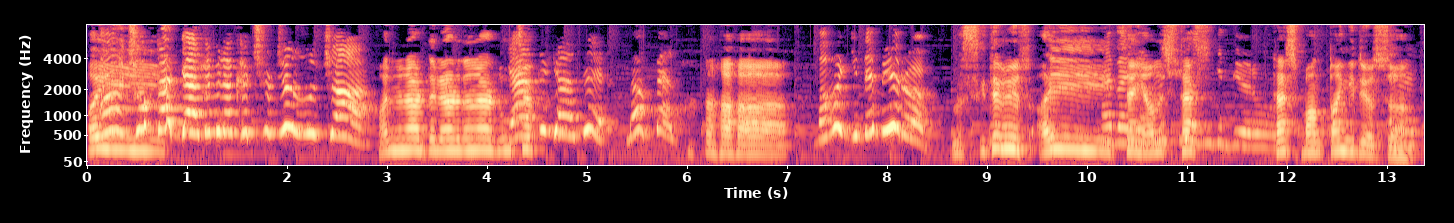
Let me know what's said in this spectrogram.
Ay. Çoktan geldi bile kaçıracağız uçağı. Hani nerede nerede nerede uçak? Geldi geldi. Lan ben baba gidemiyorum. Nasıl gidemiyorsun? Ay Ha, ben sen yanlış ters. Ters banttan gidiyorsun. Evet.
